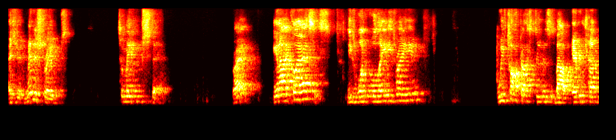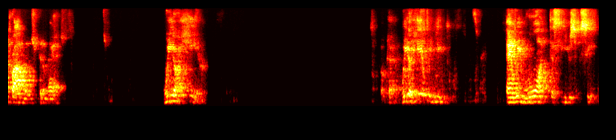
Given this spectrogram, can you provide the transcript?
as your administrators, to make you stay. Right? In our classes, these wonderful ladies right here, we've talked to our students about every kind of problem that you can imagine. We are here. Okay? We are here for you. And we want to see you succeed.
